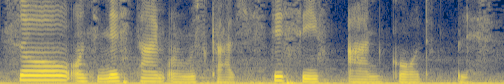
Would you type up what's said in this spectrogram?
So until next time on Rosecast, stay safe and God bless.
